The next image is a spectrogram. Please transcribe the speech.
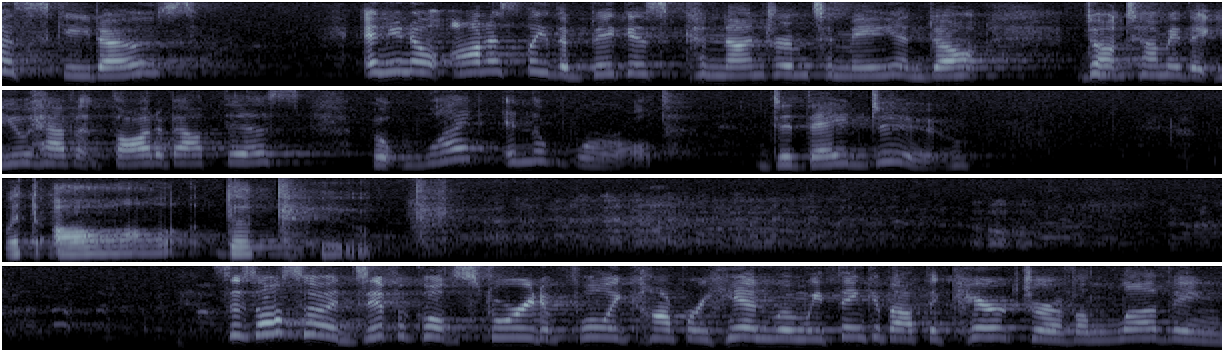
mosquitoes? And you know, honestly, the biggest conundrum to me, and don't, don't tell me that you haven't thought about this, but what in the world did they do with all the poop. This is also a difficult story to fully comprehend when we think about the character of a loving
